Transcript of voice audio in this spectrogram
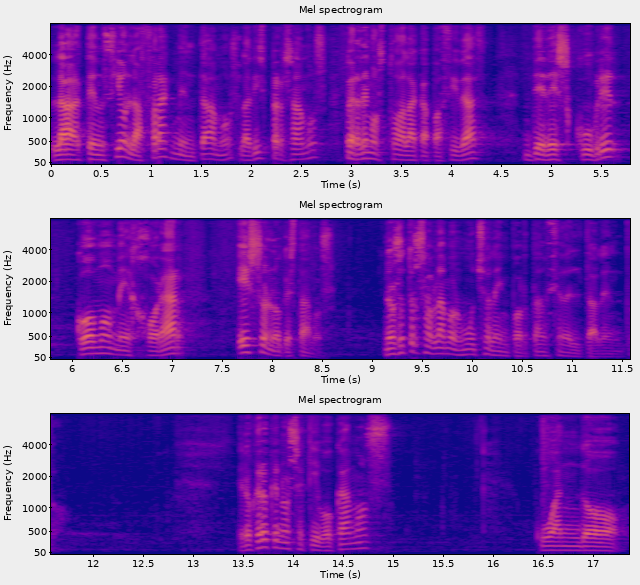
la atención la fragmentamos, la dispersamos, perdemos toda la capacidad de descubrir cómo mejorar eso en lo que estamos. Nosotros hablamos mucho de la importancia del talento, pero creo que nos equivocamos cuando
